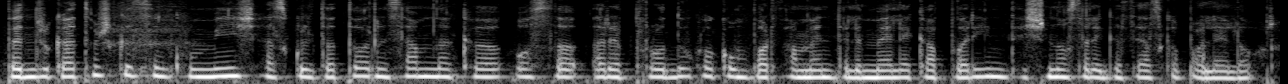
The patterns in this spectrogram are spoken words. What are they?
pentru că atunci când sunt cu mine și ascultător înseamnă că o să reproducă comportamentele mele ca părinte și nu o să le găsească pe ale lor.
